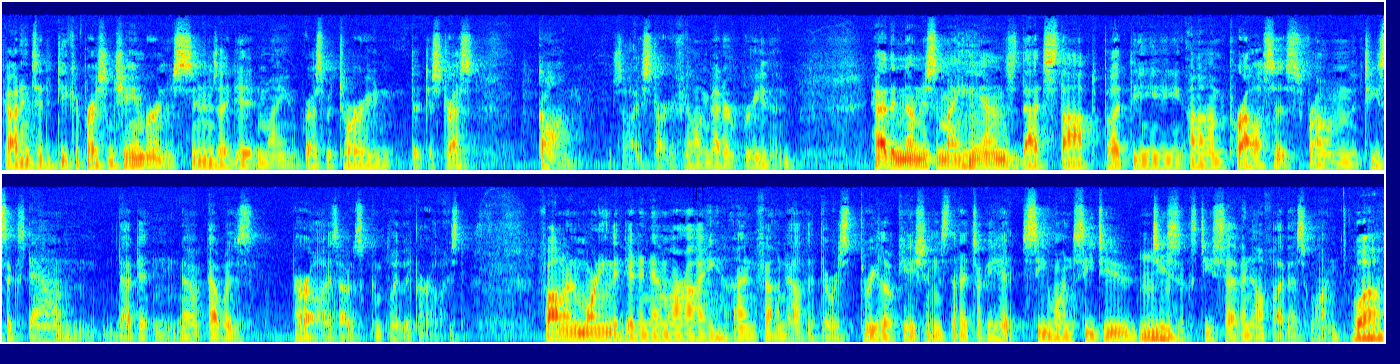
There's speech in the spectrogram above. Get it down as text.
Got into the decompression chamber, and as soon as I did, my respiratory, the distress, gone. So I started feeling better, breathing. Had the numbness in my hands, that stopped, but the um, paralysis from the T6 down, that didn't, that, that was paralyzed. I was completely paralyzed. Following the morning, they did an MRI and found out that there was three locations that I took a hit: C1, C2, T6, T7, L5S1. Wow.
